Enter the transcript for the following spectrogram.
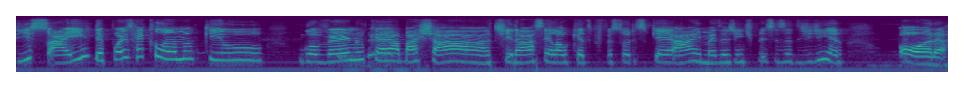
isso. Aí depois reclama que o governo quer abaixar, tirar, sei lá o que dos professores, porque, ai, mas a gente precisa de dinheiro. Ora,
